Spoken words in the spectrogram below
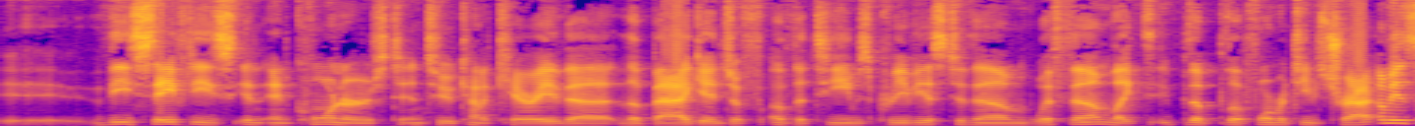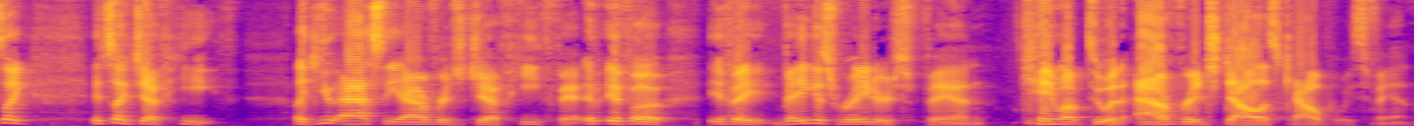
these safeties and, and corners tend to kind of carry the the baggage of, of the teams previous to them with them, like the the former team's track. I mean, it's like it's like Jeff Heath. Like you ask the average Jeff Heath fan, if, if a if a Vegas Raiders fan came up to an average Dallas Cowboys fan,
